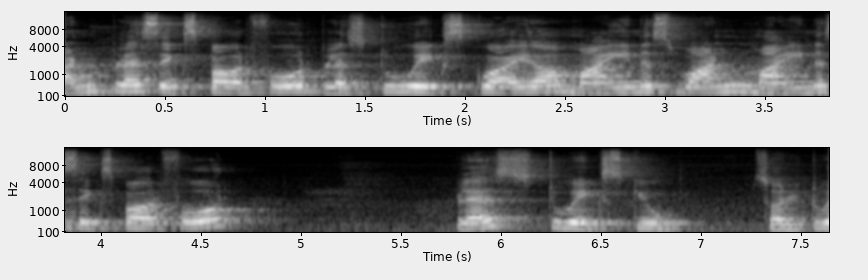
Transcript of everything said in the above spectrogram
one plus x power four plus two square minus minus one minus x power four plus two x cube sorry two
